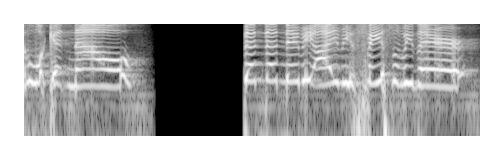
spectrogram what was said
even look at now! Then then maybe Ivy's face will be there!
